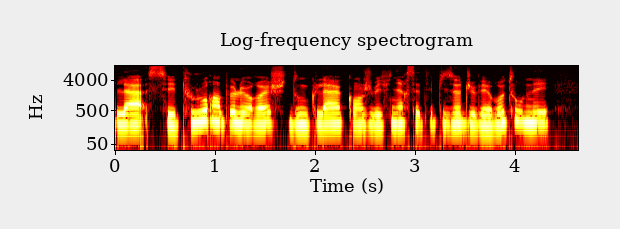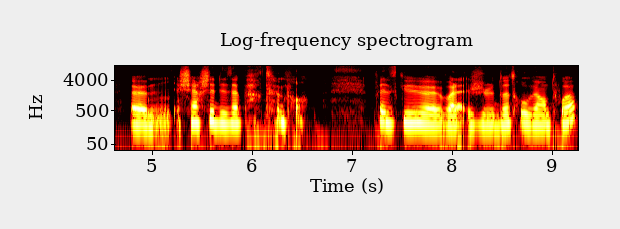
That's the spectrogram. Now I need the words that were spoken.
Là, c'est toujours un peu le rush. Donc là, quand je vais finir cet épisode, je vais retourner euh, chercher des appartements. parce que euh, voilà, je dois trouver un toit.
